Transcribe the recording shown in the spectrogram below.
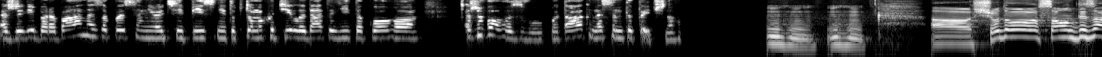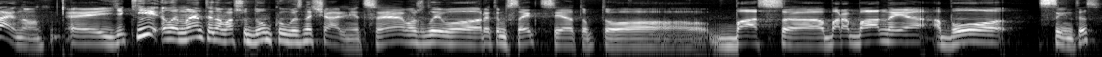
живі барабани записані у цій пісні. Тобто, ми хотіли дати їй такого живого звуку, так не синтетичного. Угу, угу. Щодо саунд-дизайну, е, які елементи, на вашу думку, визначальні? Це, можливо, ритм-секція, тобто бас, е, барабани або синтез?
